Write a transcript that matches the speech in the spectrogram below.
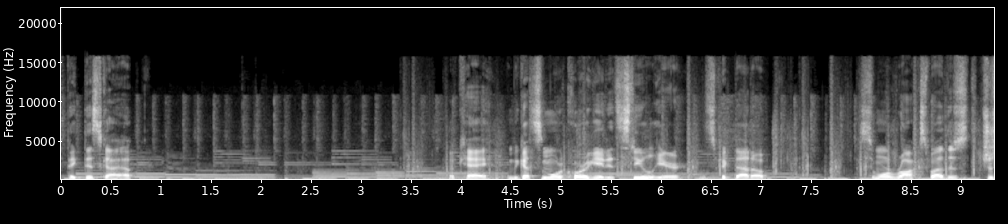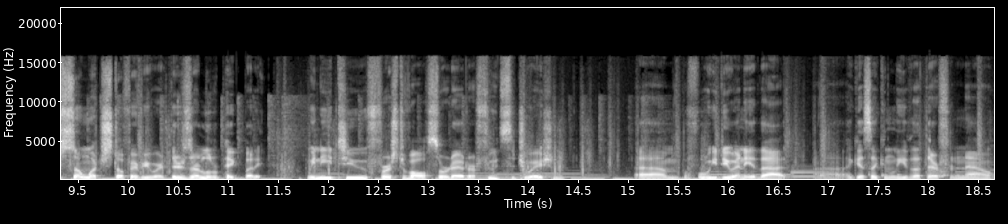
pick this guy up. Okay, we got some more corrugated steel here. Let's pick that up some more rocks. Wow, there's just so much stuff everywhere. There's our little pig buddy. We need to, first of all, sort out our food situation um, before we do any of that. Uh, I guess I can leave that there for now.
